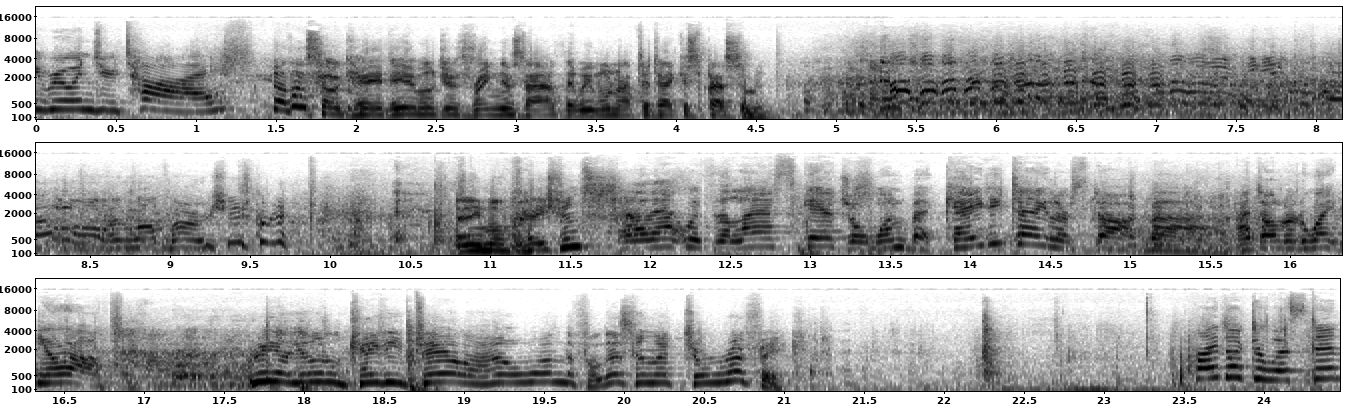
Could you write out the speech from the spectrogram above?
Little Tommy ruined your tie. No, that's okay, dear. We'll just wring this out, then we won't have to take a specimen. oh, I love her. She's great. Any more patients? Uh, that was the last scheduled one, but Katie Taylor stopped by. I told her to wait in your office. Really, little Katie Taylor, how wonderful. Isn't that terrific? Hi, Dr. Weston.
